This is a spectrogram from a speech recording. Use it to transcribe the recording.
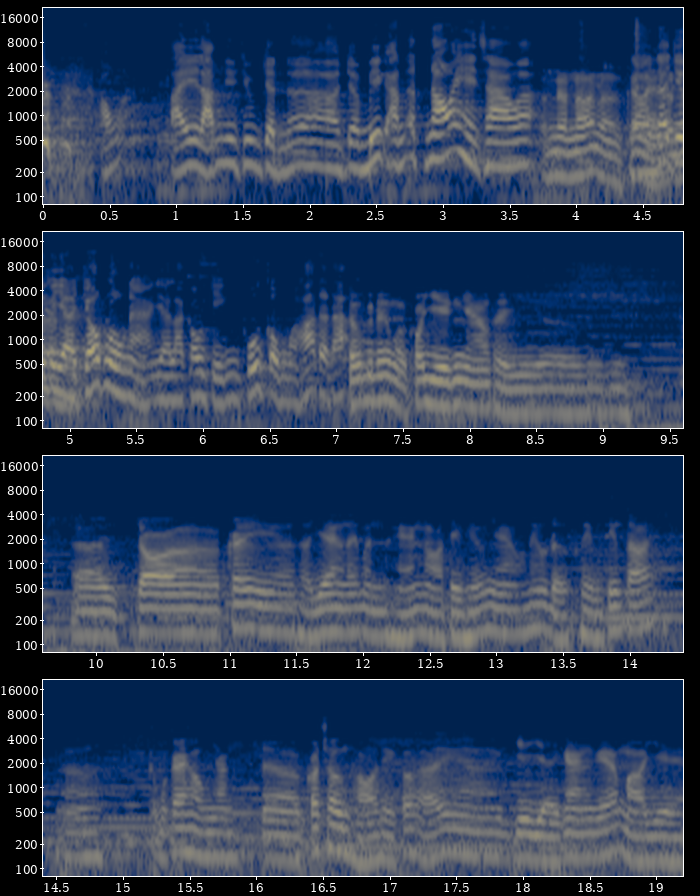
Ổng tại làm như chương trình á, cho biết anh ít nói hay sao á. Anh nên nói là cái rồi đó nó- chứ bây giờ chốt luôn nè giờ là câu chuyện cuối cùng mà hết rồi đó. Nếu mà có duyên với nhau thì ờ, ờ, cho cái thời gian để mình hẹn hò tìm hiểu nhau nếu được thì mình tiến tới. Ờ, một cái hôn nhân. Ờ, có số điện thoại thì có thể ờ, về về ngang ghé mời về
